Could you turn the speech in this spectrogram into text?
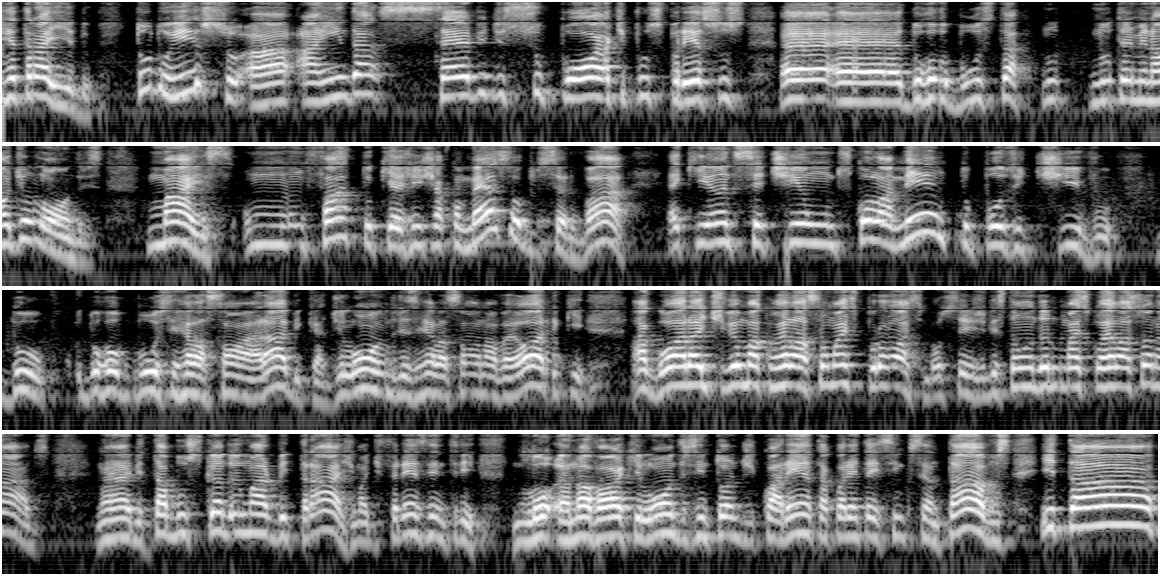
retraído. Tudo isso a, ainda serve de suporte para os preços é, é, do robusta no, no, terminal de Londres. Mas um, um fato que a gente já começa a observar é que antes você tinha um descolamento positivo do, do robusto em relação à arábica, de Londres em relação a Nova York, agora a gente vê uma correlação mais próxima, ou seja, eles estão andando mais correlacionados. Né? Ele está buscando uma arbitragem, uma diferença entre Nova York e Londres em torno de 40 a 45 centavos, e está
